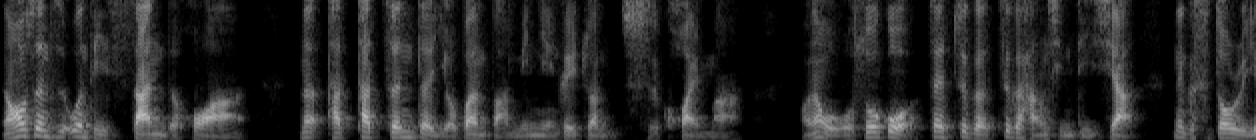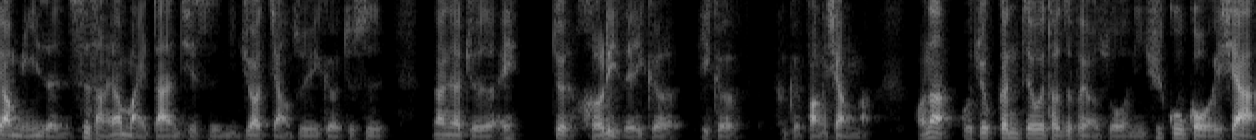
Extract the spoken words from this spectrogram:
然后甚至问题三的话，那他他真的有办法明年可以赚十块吗？哦，那我我说过，在这个这个行情底下，那个 story 要迷人，市场要买单，其实你就要讲出一个就是让人家觉得哎，就合理的一个一个一个方向嘛。好，那我就跟这位投资朋友说，你去 Google 一下。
